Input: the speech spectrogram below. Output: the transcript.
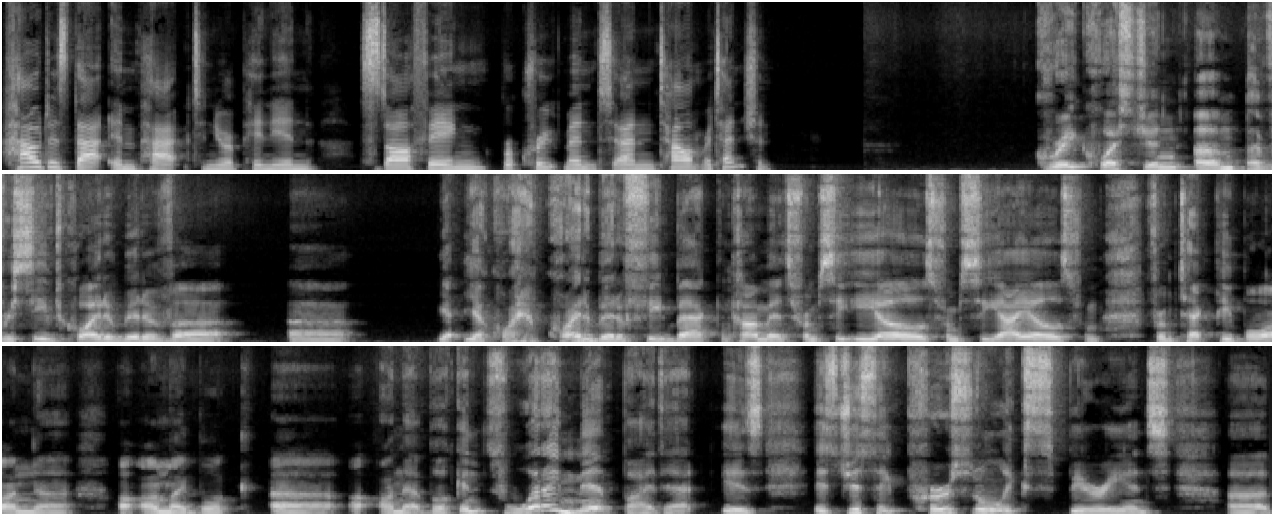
how does that impact, in your opinion, staffing, recruitment, and talent retention? Great question. Um, I've received quite a bit of uh, uh, yeah, yeah, quite quite a bit of feedback and comments from CEOs, from CIOs, from from tech people on uh, on my book uh, on that book. And what I meant by that is is just a personal experience. Uh,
